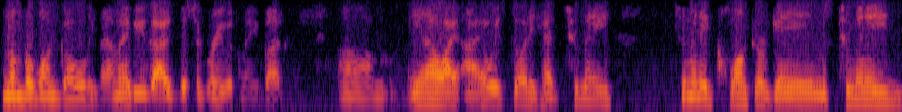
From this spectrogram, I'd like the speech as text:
number one goalie. Now maybe you guys disagree with me, but um, you know, I, I always thought he had too many too many clunker games, too many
